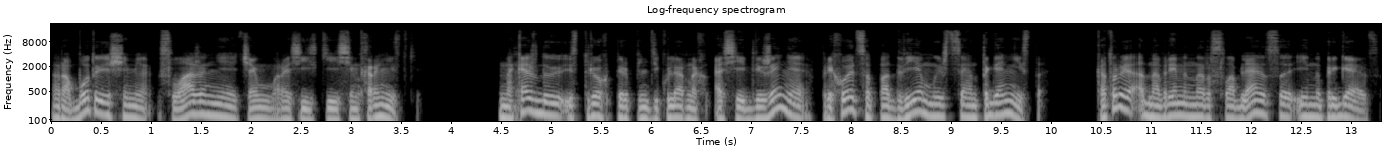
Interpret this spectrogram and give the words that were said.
работающими слаженнее, чем российские синхронистки. На каждую из трех перпендикулярных осей движения приходится по две мышцы антагониста, которые одновременно расслабляются и напрягаются.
